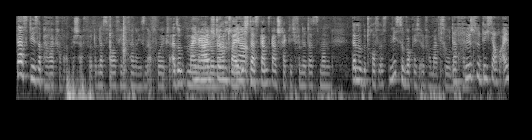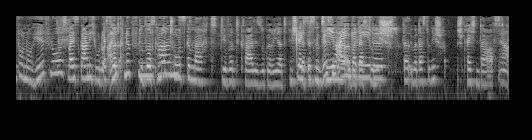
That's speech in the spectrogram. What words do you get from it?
dass dieser Paragraph abgeschafft wird. Und das war auf jeden Fall ein Riesenerfolg. Also meiner ja, Meinung stimmt, nach, weil ja. ich das ganz, ganz schrecklich finde, dass man, wenn man betroffen ist, nicht so wirklich Informationen Da bekommt. fühlst du dich auch einfach nur hilflos, weißt gar nicht, wo du es anknüpfen wird, Du wirst kannst. tot gemacht, dir wird quasi suggeriert, ein das ist ein Gewissen Thema, über das, du nicht, über das du nicht sprechen darfst, ja.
